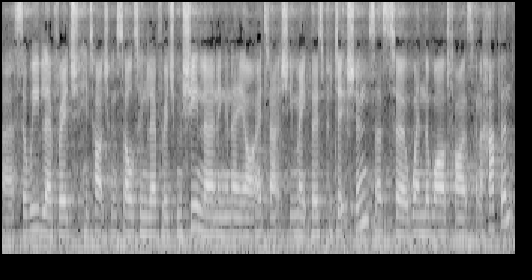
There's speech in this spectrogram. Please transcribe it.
Uh, so we leverage, Hitachi Consulting leverage machine learning and AI to actually make those predictions as to when the wildfire is going to happen.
